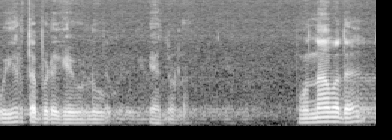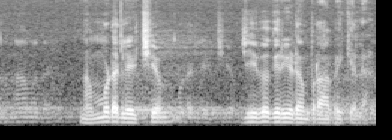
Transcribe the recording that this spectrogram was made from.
ഉയർത്തപ്പെടുകയുള്ളൂ എന്നുള്ളത്. മൂന്നാമത് നമ്മുടെ ലക്ഷ്യം ജീവകിരീടം പ്രാപിക്കലാണ്.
